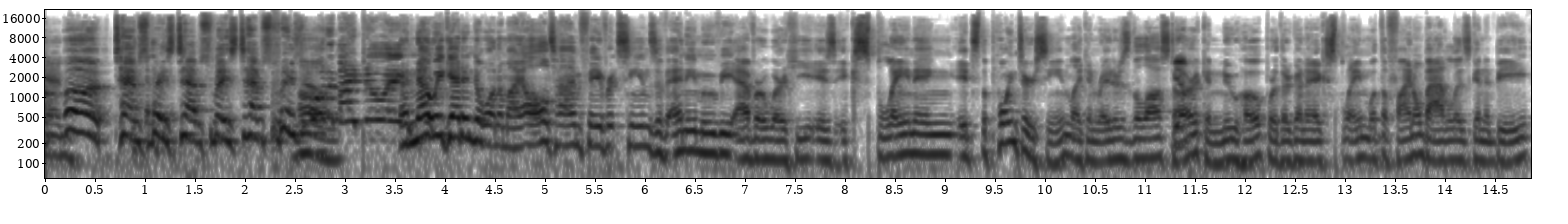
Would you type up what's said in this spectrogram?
man. uh, tab space, tab space, tab space. What am I doing? And now we get into one of my all-time favorite scenes of any movie ever, where he is explaining. It's the pointer scene, like in Raiders of the Lost Yep. Ark and New Hope, where they're going to explain what the final battle is going to be,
